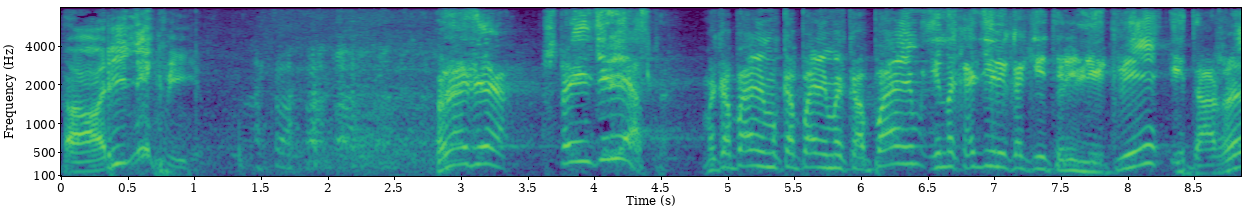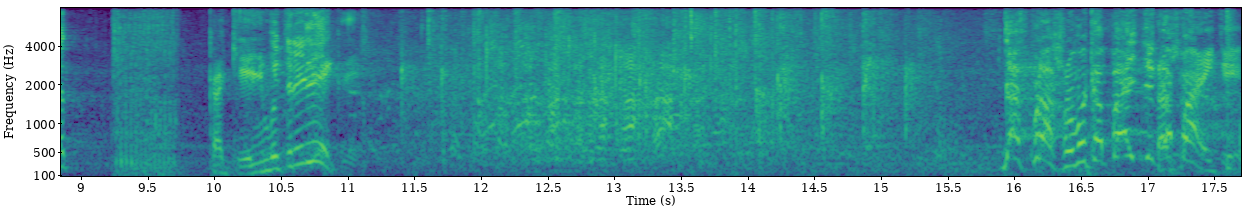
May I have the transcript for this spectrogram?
а, реликвии? Вы Знаете, что интересно? Мы копаем, копаем и копаем, и находили какие-то реликвии, и даже какие-нибудь реликвии. Я спрашиваю, вы копаете, копаете?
